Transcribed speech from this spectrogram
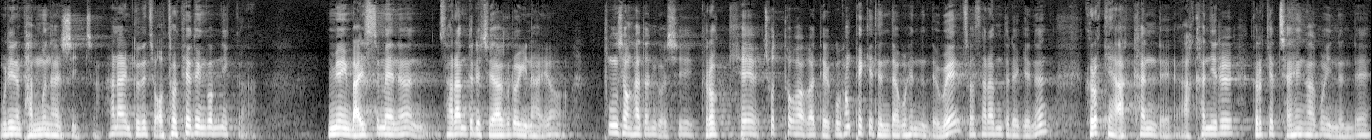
우리는 반문할 수 있죠. 하나님 도대체 어떻게 된 겁니까? 분명히 말씀에는 사람들의 죄악으로 인하여 풍성하던 것이 그렇게 초토화가 되고 황폐케 된다고 했는데 왜 저 사람들에게는 그렇게 악한데 악한 일을 그렇게 자행하고 있는데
